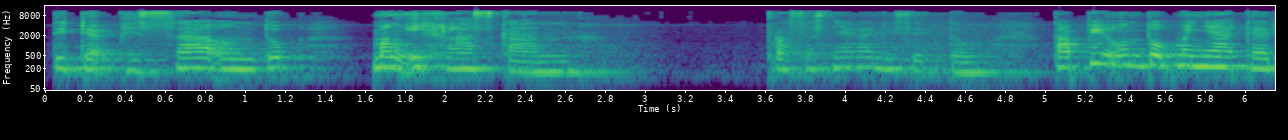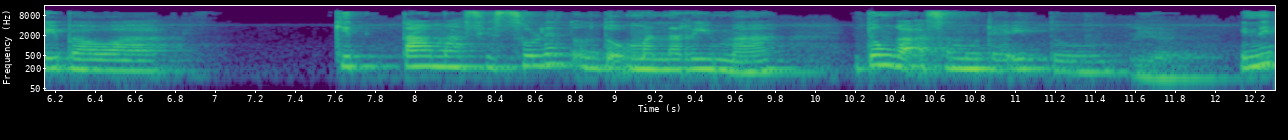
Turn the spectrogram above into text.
Tidak bisa untuk mengikhlaskan. Prosesnya kan di situ. Tapi untuk menyadari bahwa kita masih sulit untuk menerima itu nggak semudah itu. Iya. Ini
